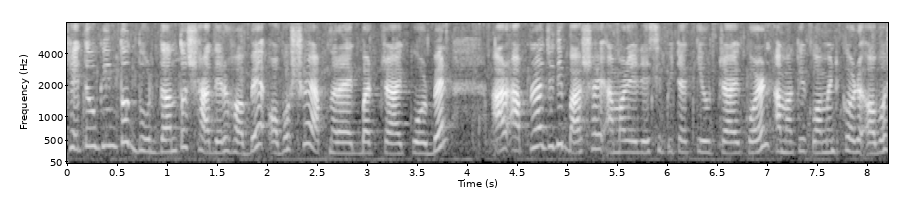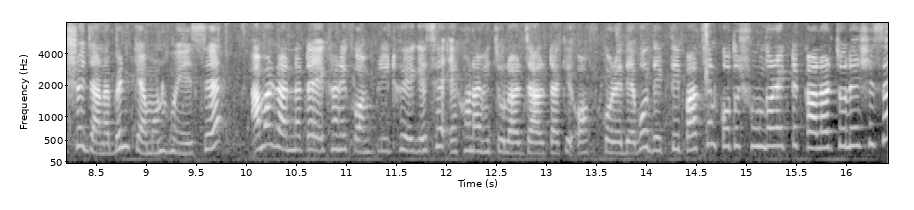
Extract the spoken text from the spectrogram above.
খেতেও কিন্তু দুর্দান্ত স্বাদের হবে। অবশ্যই আপনারা একবার ট্রাই করবেন। আর আপনারা যদি বাসায় আমার এই রেসিপিটা কেউ ট্রাই করেন, আমাকে কমেন্ট করে অবশ্যই জানাবেন কেমন হয়েছে। আমার রান্নাটা এখানে কমপ্লিট হয়ে গেছে। এখন আমি চুলার জালটাকে অফ করে দেব। দেখতেই পাচ্ছেন কত সুন্দর একটা কালার চলে এসেছে।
